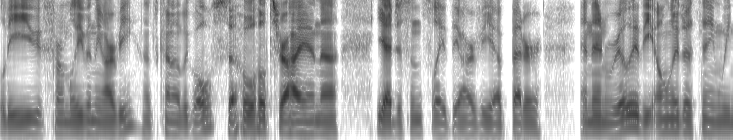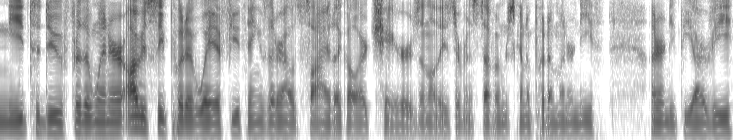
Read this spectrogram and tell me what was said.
leave from leaving the RV. That's kind of the goal. So we'll try and uh, yeah, just insulate the RV up better. And then really the only other thing we need to do for the winter, obviously put away a few things that are outside, like all our chairs and all these different stuff. I'm just gonna put them underneath underneath the RV.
